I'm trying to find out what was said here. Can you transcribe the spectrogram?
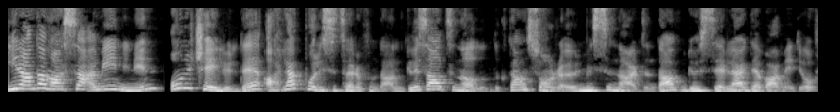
İran'da Mahsa Amini'nin 13 Eylül'de ahlak polisi tarafından gözaltına alındıktan sonra ölmesinin ardından gösteriler devam ediyor.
